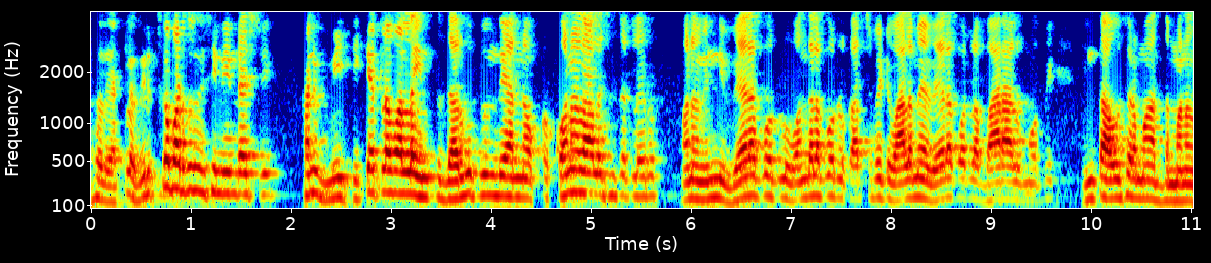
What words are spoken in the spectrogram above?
అసలు ఎట్లా విరుచుకోబడుతుంది సినీ ఇండస్ట్రీ? కానీ మీ టికెట్ల వల్ల ఇంత జరుగుతుంది అన్న ఒక్క కొనలు ఆలోచించట్లేరు? మనం ఇన్ని వేల కోట్లు వందల కోట్లు ఖర్చు పెట్టి వాళ్ళ మీద వేల కోట్ల భారాలు మోపి ఇంత అవసరమా? మనం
